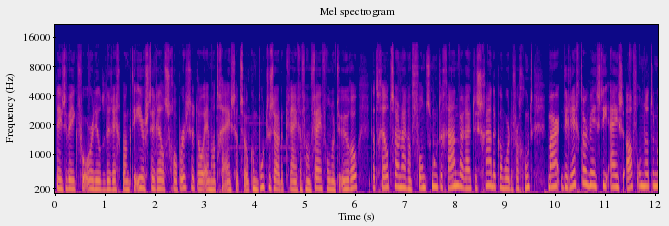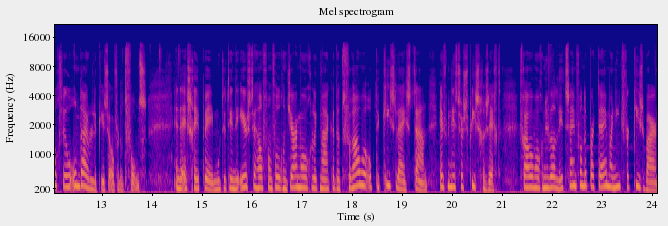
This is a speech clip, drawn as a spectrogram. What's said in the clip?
Deze week veroordeelde de rechtbank de eerste relschoppers. Het OM had geëist dat ze ook een boete zouden krijgen van 500 euro. Dat geld zou naar een fonds moeten gaan waaruit de schade kan worden vergoed. Maar de rechter wees die eis af omdat er nog veel onduidelijk is over dat fonds. En de SGP moet het in de eerste helft van volgend jaar mogelijk maken... dat vrouwen op de kieslijst staan, heeft minister Spies gezegd. Vrouwen mogen nu wel lid zijn van de partij, maar niet verkiesbaar.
